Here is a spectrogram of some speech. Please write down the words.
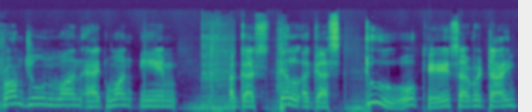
from June 1 at 1 am, August till August 2? Okay, server time.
